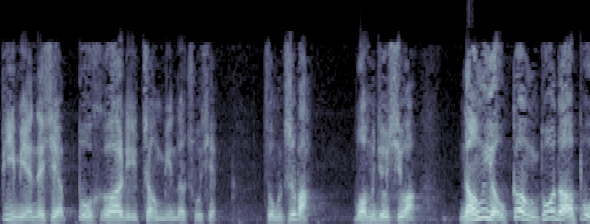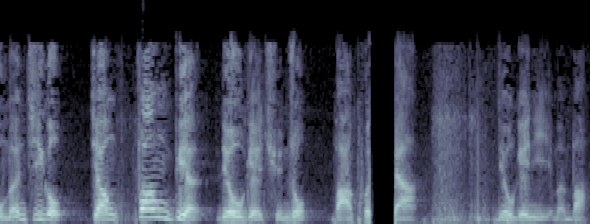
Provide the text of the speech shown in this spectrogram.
避免那些不合理证明的出现。总之吧，我们就希望能有更多的部门机构将方便留给群众，把困难留给你们吧。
